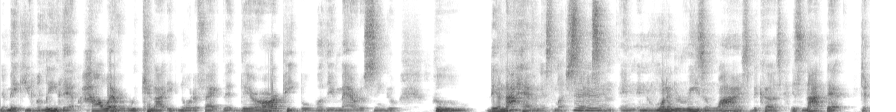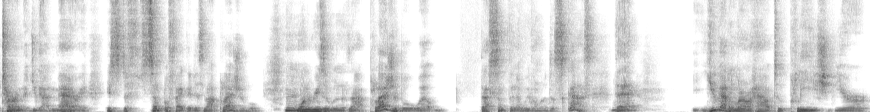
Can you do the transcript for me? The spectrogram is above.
to make you believe that. However, we cannot ignore the fact that there are people, whether you're married or single, who they're not having as much sex. Mm-hmm. And, and and one of the reasons why is because it's not that the term that you got married, it's the simple fact that it's not pleasurable. And Hmm. one reason when it's not pleasurable, well, that's something that we're going to discuss. That you got to learn how to please your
